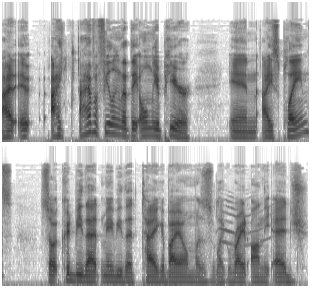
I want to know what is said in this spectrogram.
I it, I I have a feeling that they only appear in ice plains. So it could be that maybe the taiga biome was like right on the edge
